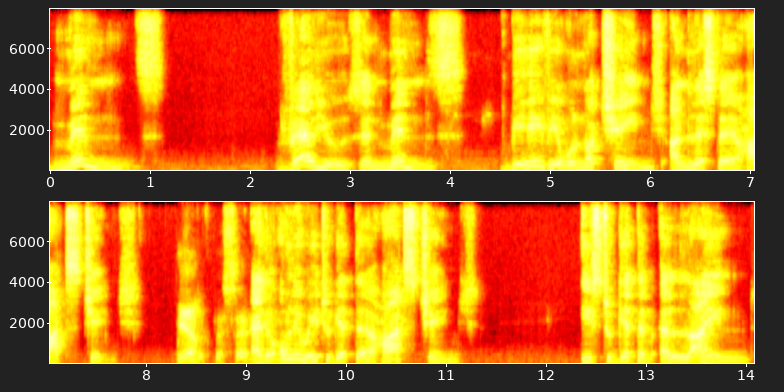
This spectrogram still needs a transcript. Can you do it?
men's values and men's behavior will not change unless their hearts change. Yeah. Hundred percent. And the only way to get their hearts changed is to get them aligned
